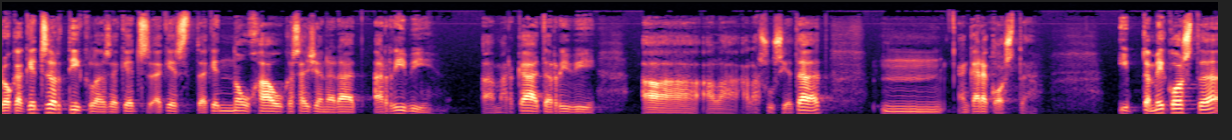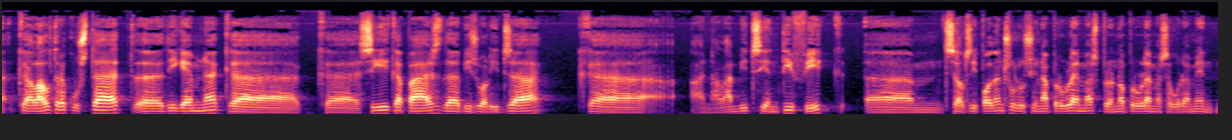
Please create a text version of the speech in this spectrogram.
però que aquests articles, aquests, aquest, aquest know-how que s'ha generat arribi a mercat, arribi a, a, la, a la societat, mmm, encara costa. I també costa que a l'altre costat, eh, diguem-ne, que, que sigui capaç de visualitzar que en l'àmbit científic eh, se'ls hi poden solucionar problemes, però no problemes segurament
